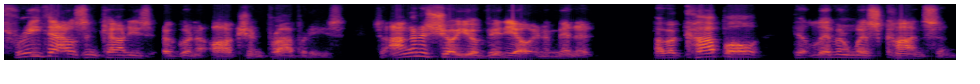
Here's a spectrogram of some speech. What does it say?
3,000 counties are going to auction properties. So I'm going to show you a video in a minute of a couple that live in Wisconsin,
